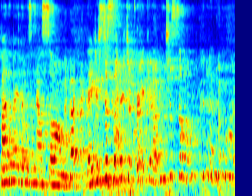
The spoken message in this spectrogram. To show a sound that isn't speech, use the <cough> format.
By the way, that wasn't our song. They just <laughs> decided to break out into song. <laughs> I don't know why.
